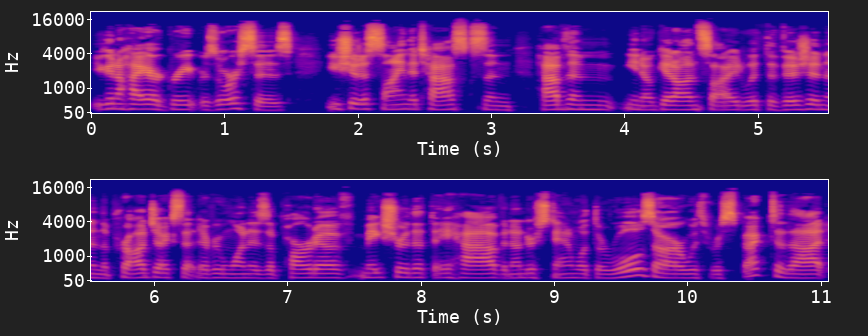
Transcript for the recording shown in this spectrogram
you're going to hire great resources. You should assign the tasks and have them, you know, get on side with the vision and the projects that everyone is a part of. Make sure that they have and understand what their roles are with respect to that.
